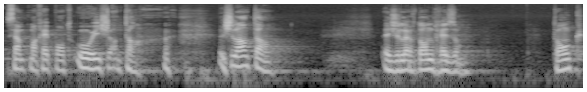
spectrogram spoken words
simplement répond, oui, je l'entends. je l'entends. Et je leur donne raison. Donc,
